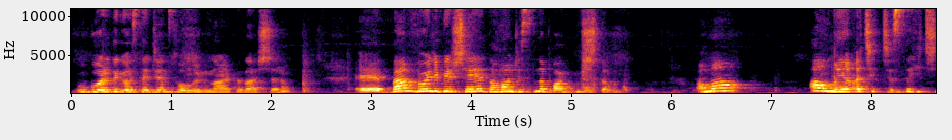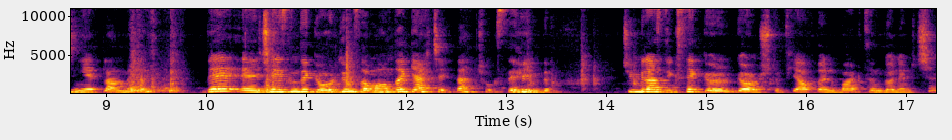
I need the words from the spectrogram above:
Bu bu arada göstereceğim son ürün arkadaşlarım. Ee, ben böyle bir şeye daha öncesinde bakmıştım. Ama almaya açıkçası hiç niyetlenmedim. Ve e, gördüğüm zaman da gerçekten çok sevindim. Çünkü biraz yüksek gör- görmüştüm fiyatlarını baktığım dönem için.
